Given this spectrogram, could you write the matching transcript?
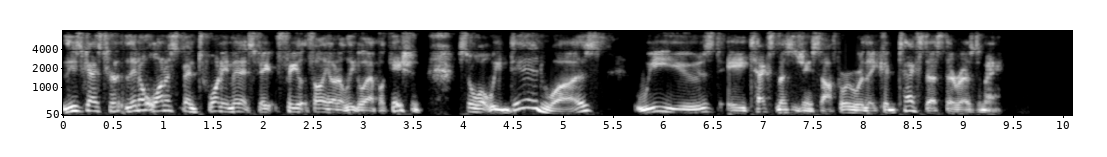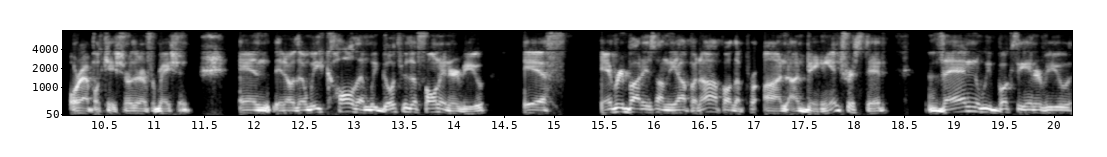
these guys turn, they don't want to spend 20 minutes f- filling out a legal application. So what we did was we used a text messaging software where they could text us their resume or application or their information. And, you know, then we call them, we go through the phone interview. If everybody's on the up and up on the on, on being interested then we book the interview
